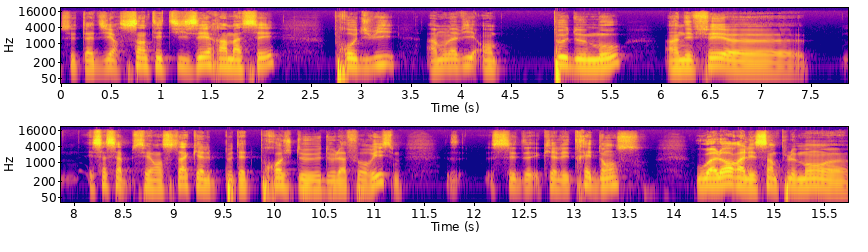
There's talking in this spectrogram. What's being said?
c'est-à-dire synthétisée, ramassée, produit, à mon avis, en peu de mots, un effet... Euh, et ça, c'est en ça qu'elle peut être proche de, l'aphorisme, c'est qu'elle est très dense, ou alors elle est simplement... Euh,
